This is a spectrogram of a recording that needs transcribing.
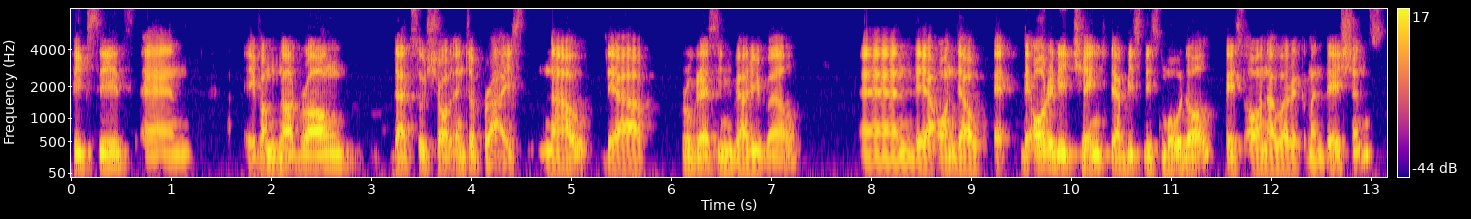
fix it. And if I'm not wrong, that social enterprise. Now they are progressing very well. And they are on their they already changed their business model based on our recommendations.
